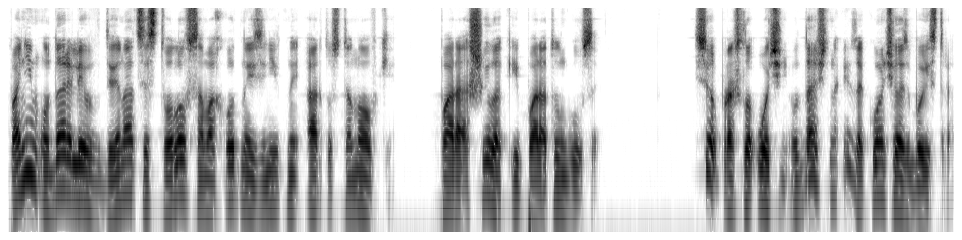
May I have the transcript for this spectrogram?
по ним ударили в 12 стволов самоходной зенитной арт-установки, пара шилок и пара тунгусок. Все прошло очень удачно и закончилось быстро.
